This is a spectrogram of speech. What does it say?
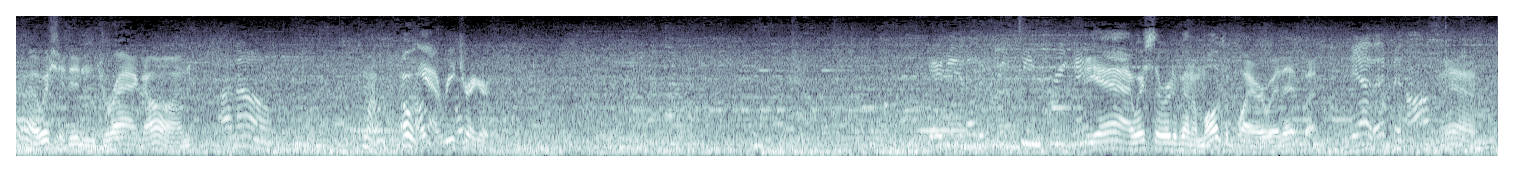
Oh, I wish it didn't drag on. I know. Come on. Oh, yeah, retrigger. 15 free games. Yeah, I wish there would have been a multiplier with it, but Yeah, that'd been awesome. yeah.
